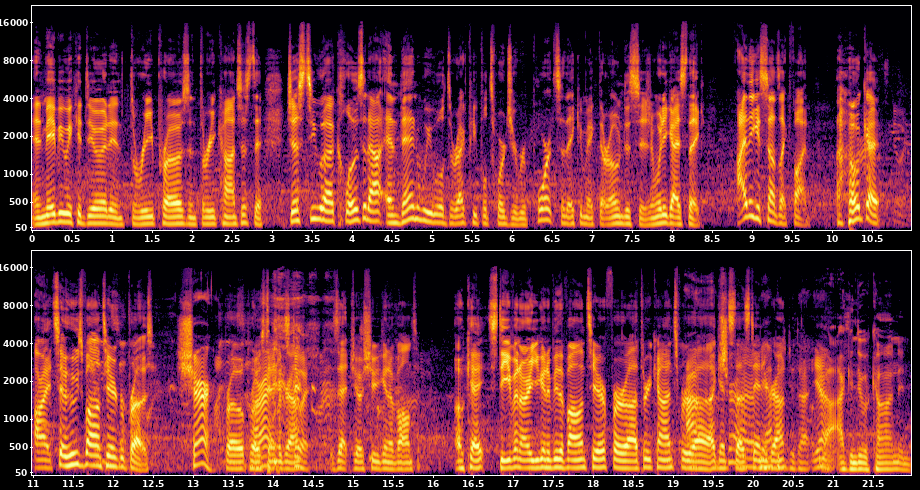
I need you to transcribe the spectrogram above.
And maybe we could do it in three pros and three cons, just to just to uh, close it out, and then we will direct people towards your report so they can make their own decision. What do you guys think? I think it sounds like fun. okay. All right. So who's volunteering for pros? Sure. Pro, pro, stand your ground. Is that Joe? You going to volunteer? Okay, Stephen, are you going to be the volunteer for uh, three cons for uh, uh against sure, uh, standing ground? do that. Yeah. yeah. I can do a con and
